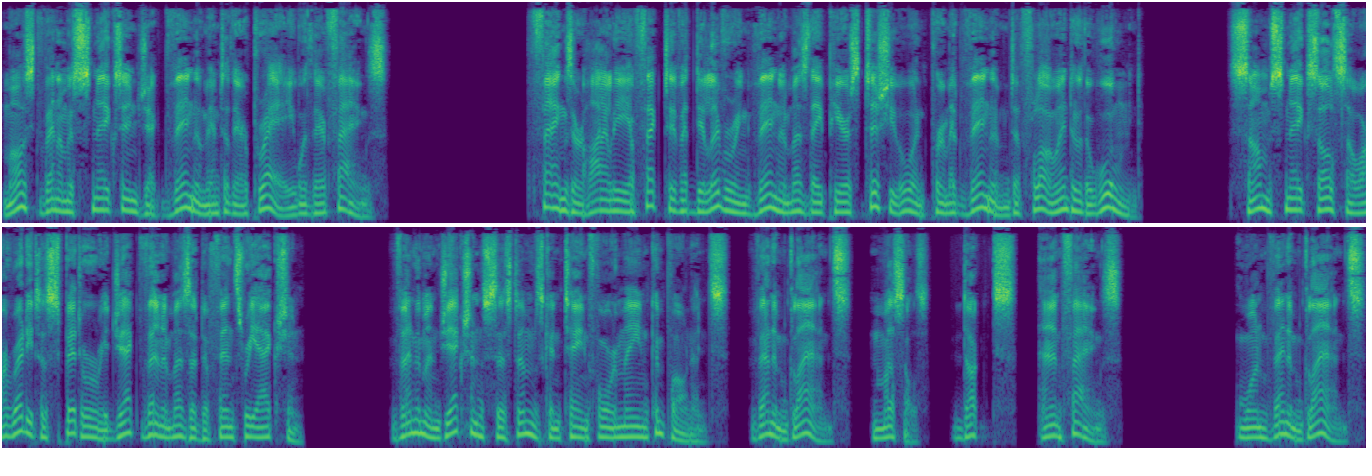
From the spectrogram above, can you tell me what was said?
Most venomous snakes inject venom into their prey with their fangs. Fangs are highly effective at delivering venom as they pierce tissue and permit venom to flow into the wound. Some snakes also are ready to spit or eject venom as a defense reaction. Venom injection systems contain four main components, venom glands, muscles, ducts, and fangs. 1. Venom glands.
